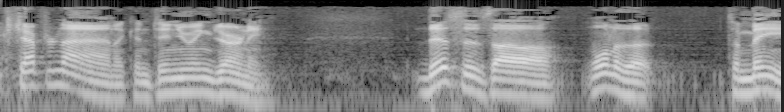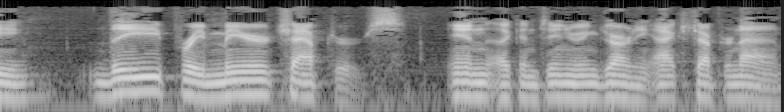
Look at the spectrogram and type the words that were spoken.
Acts chapter 9, a continuing journey. This is uh, one of the, to me, the premier chapters in a continuing journey, Acts chapter 9.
